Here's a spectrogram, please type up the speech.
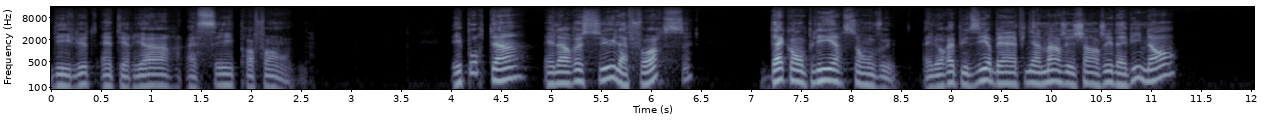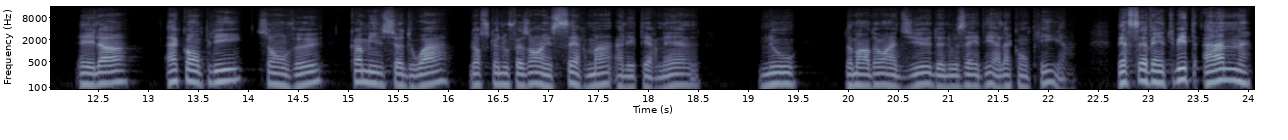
des luttes intérieures assez profondes. Et pourtant, elle a reçu la force d'accomplir son vœu. Elle aurait pu dire, bien finalement, j'ai changé d'avis. Non, elle a accompli son vœu comme il se doit lorsque nous faisons un serment à l'Éternel. Nous demandons à Dieu de nous aider à l'accomplir. Verset 28, Anne,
